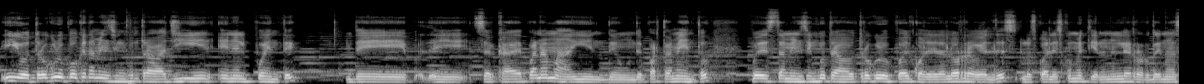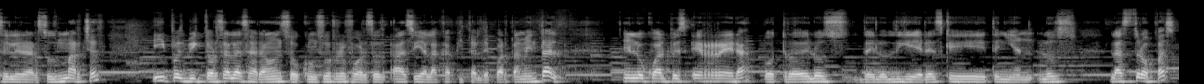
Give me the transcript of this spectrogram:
Y otro grupo que también se encontraba allí en el puente de, cerca de Panamá y de un departamento, pues también se encontraba otro grupo del cual eran los rebeldes, los cuales cometieron el error de no acelerar sus marchas y pues Víctor Salazar avanzó con sus refuerzos hacia la capital departamental. En lo cual pues Herrera, otro de los, de los líderes que tenían los, las tropas,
